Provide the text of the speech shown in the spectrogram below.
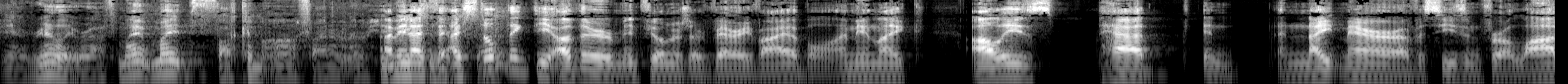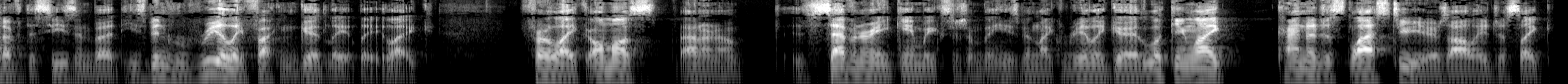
Yeah, really rough. Might might fuck him off. I don't know. He I mean, I th- I still think the other midfielders are very viable. I mean, like Ollie's had an, a nightmare of a season for a lot of the season, but he's been really fucking good lately. Like for like almost I don't know seven or eight game weeks or something. He's been like really good, looking like kind of just last two years. Ollie just like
